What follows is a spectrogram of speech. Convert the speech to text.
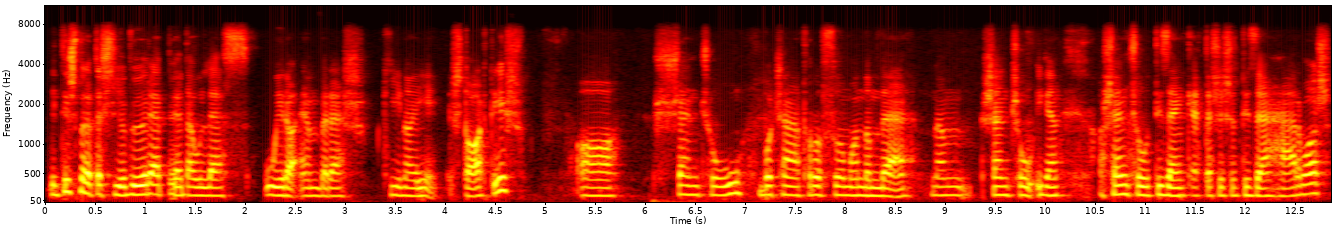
Mint ismeretes jövőre például lesz újra emberes kínai start is. A Shenzhou, bocsánat, rosszul mondom, de nem Shenzhou, igen, a Shenzhou 12-es és a 13-as.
